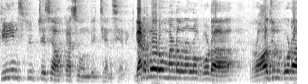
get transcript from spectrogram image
క్లీన్ స్వీప్ చేసే అవకాశం ఉంది జనసేనకి. గణపవరం మండలంలో కూడా రాజులు కూడా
